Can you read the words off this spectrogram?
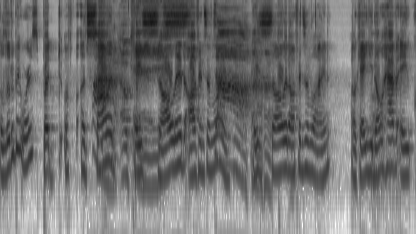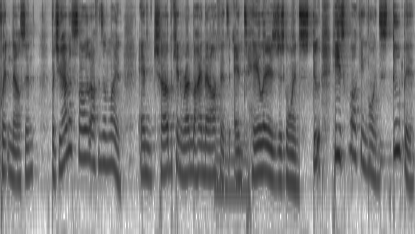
a little bit worse, but a solid, Ah, okay. a solid offensive line, Ah. a solid offensive line. Okay, you don't have a Quenton Nelson, but you have a solid offensive line, and Chubb can run behind that offense, Mm. and Taylor is just going stupid. He's fucking going stupid.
